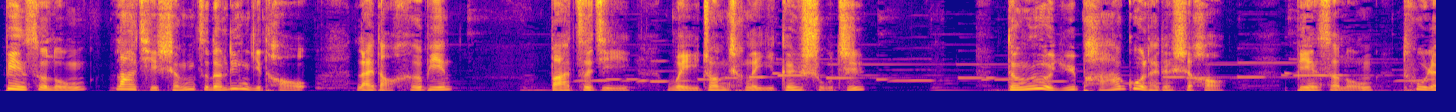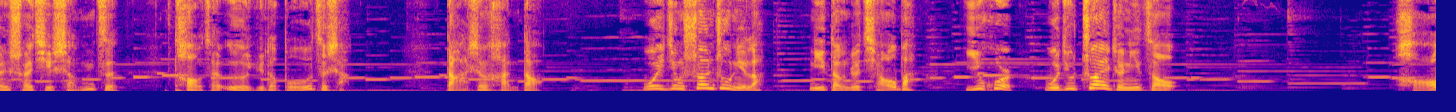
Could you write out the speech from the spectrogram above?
变色龙拉起绳子的另一头，来到河边，把自己伪装成了一根树枝。等鳄鱼爬过来的时候，变色龙突然甩起绳子，套在鳄鱼的脖子上，大声喊道：“我已经拴住你了。”你等着瞧吧，一会儿我就拽着你走。好，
